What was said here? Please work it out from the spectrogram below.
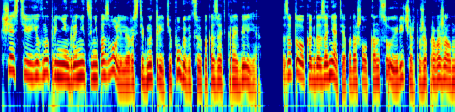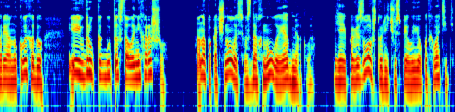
К счастью, ее внутренние границы не позволили расстегнуть третью пуговицу и показать край белья. Зато, когда занятие подошло к концу, и Ричард уже провожал Марианну к выходу, ей вдруг как будто стало нехорошо. Она покачнулась, вздохнула и обмякла. Ей повезло, что Рич успел ее подхватить.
